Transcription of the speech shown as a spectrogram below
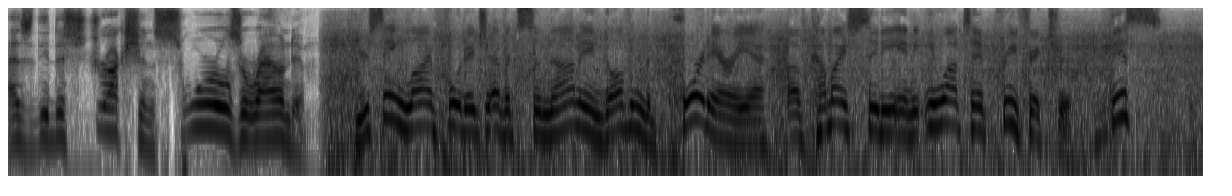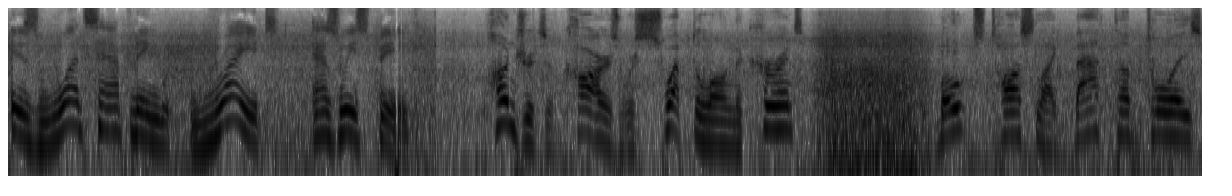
as the destruction swirls around him. You're seeing live footage of a tsunami engulfing the port area of Kamai City in Iwate Prefecture. This is what's happening right as we speak. Hundreds of cars were swept along the current, boats tossed like bathtub toys,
